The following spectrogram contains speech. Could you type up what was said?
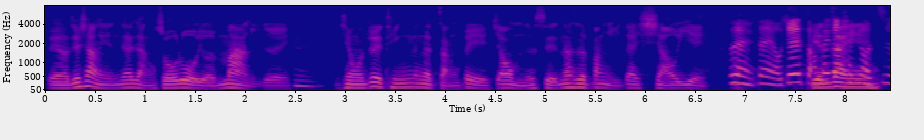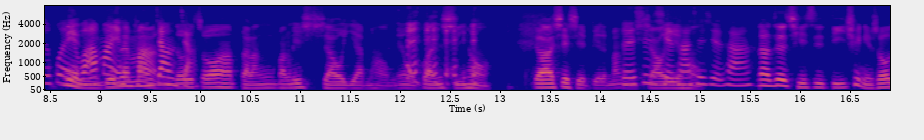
对啊，就像人家讲说，如果有人骂你，对嗯。以前我最听那个长辈教我们的是，那是帮你在宵夜。对对，我觉得长辈都很有智慧。我阿妈也很常这样讲，说别人帮你消烟哈，没有关系哈，就要谢谢别人帮你消烟。谢谢他，谢谢他。那这其实的确，你说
